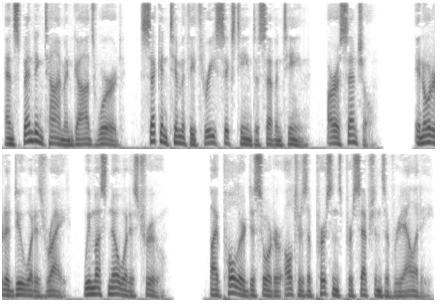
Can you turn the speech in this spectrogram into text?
and spending time in God's Word, 2 Timothy 3 16 17, are essential. In order to do what is right, we must know what is true. Bipolar disorder alters a person's perceptions of reality,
